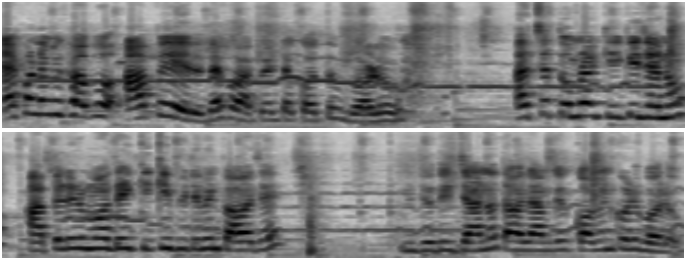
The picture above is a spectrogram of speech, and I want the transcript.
এখন আমি খাব আপেল। দেখো আপেলটা কত বড়। আচ্ছা তোমরা কি কি জানো? আপেলের মধ্যে কি কি ভিটামিন পাওয়া যায়? যদি জানো তাহলে আমাকে কমেন্ট করে বলো।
